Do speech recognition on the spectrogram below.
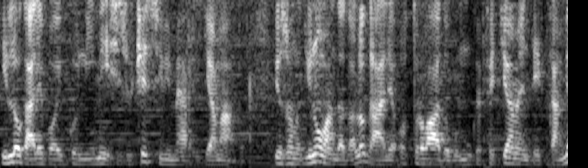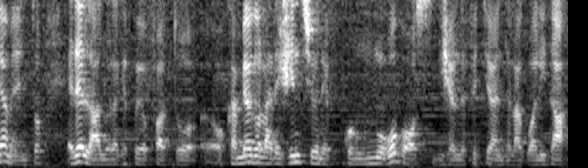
il locale poi con i mesi successivi mi ha richiamato. Io sono di nuovo andato al locale, ho trovato comunque effettivamente il cambiamento ed è là allora che poi ho fatto, eh, ho cambiato la recensione con un nuovo post dicendo effettivamente la qualità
